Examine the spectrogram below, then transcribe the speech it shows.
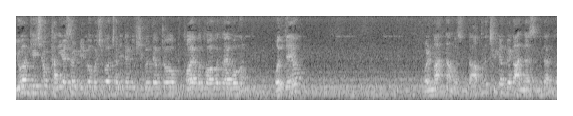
요한계시록 다니엘서 읽어보시고 1260원 쭉 더하고 더하고 더해보면 언제요? 얼마 안 남았습니다. 앞으로 7년배가 안 났습니다. 이제.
